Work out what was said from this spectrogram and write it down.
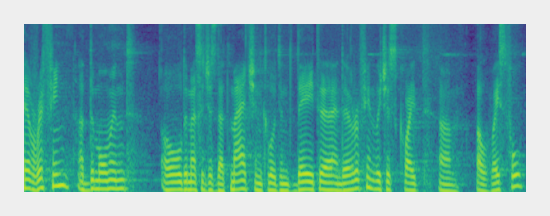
everything at the moment, all the messages that match, including the data and everything, which is quite um, well, wasteful.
